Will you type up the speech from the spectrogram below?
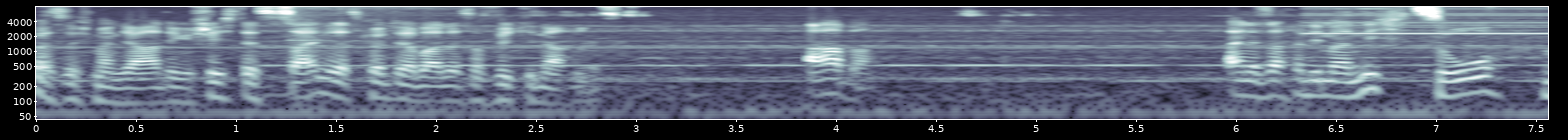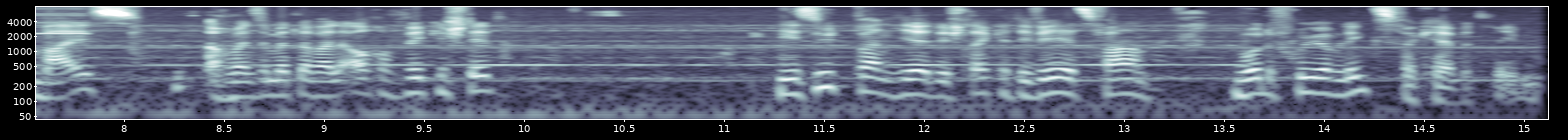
Also ich meine, ja, die Geschichte ist das eine, das könnt ihr aber alles auf Wiki nachlesen. Aber eine Sache, die man nicht so weiß, auch wenn sie mittlerweile auch auf Wiki steht, die Südbahn hier, die Strecke, die wir jetzt fahren, wurde früher im Linksverkehr betrieben.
